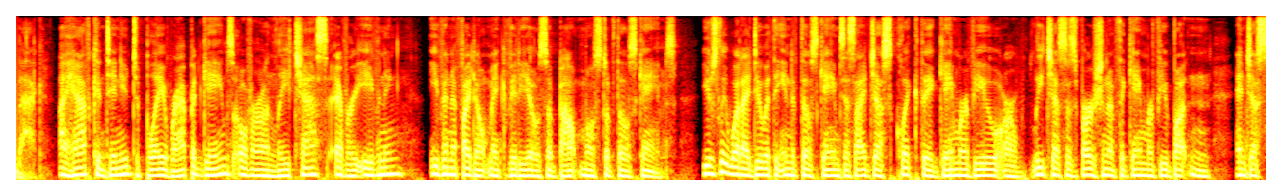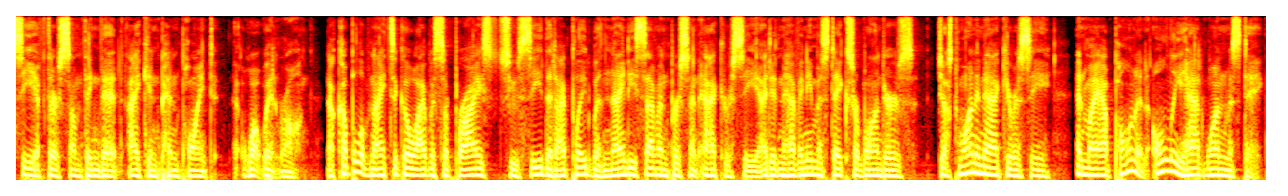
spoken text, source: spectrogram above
back. I have continued to play rapid games over on Lichess every evening, even if I don't make videos about most of those games. Usually what I do at the end of those games is I just click the game review or Lichess's version of the game review button and just see if there's something that I can pinpoint what went wrong. A couple of nights ago, I was surprised to see that I played with 97% accuracy. I didn't have any mistakes or blunders, just one inaccuracy, and my opponent only had one mistake.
